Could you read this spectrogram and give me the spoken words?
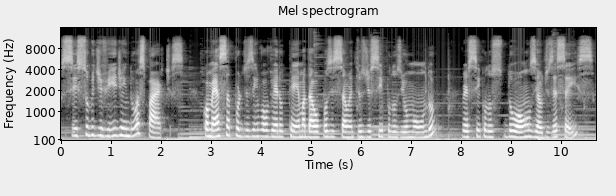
se subdivide em duas partes. Começa por desenvolver o tema da oposição entre os discípulos e o mundo, versículos do 11 ao 16.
